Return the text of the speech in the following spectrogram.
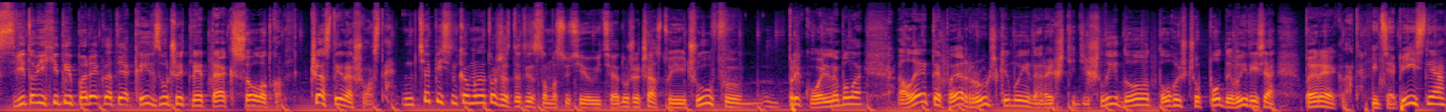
Світові хіти, переклад яких звучить не так солодко. Частина шоста. Ця пісенька в мене теж з дитинством асоціюється. Я дуже часто її чув. Прикольна була. Але тепер ручки мої нарешті дійшли до того, щоб подивитися переклад. І ця пісня.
